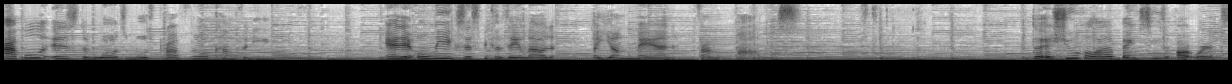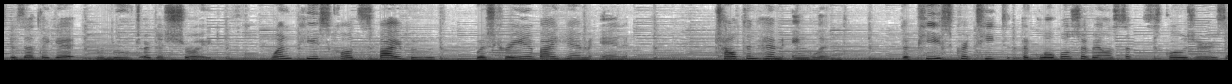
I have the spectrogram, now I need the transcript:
Apple is the world's most profitable company, and it only exists because they allowed a young man from Homs. The issue with a lot of Banksy's artworks is that they get removed or destroyed. One piece called Spy Booth was created by him in Cheltenham, England. The piece critiqued the global surveillance disclosures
